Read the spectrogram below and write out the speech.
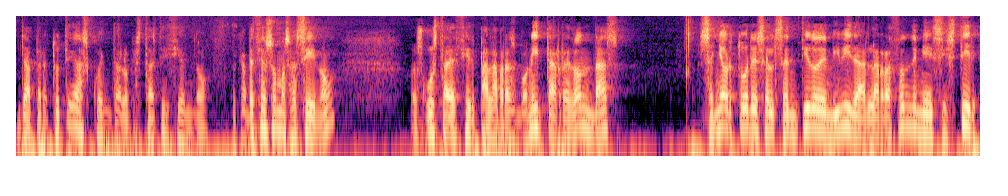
ya, pero tú te das cuenta de lo que estás diciendo, porque a veces somos así, ¿no? Nos gusta decir palabras bonitas, redondas, Señor, tú eres el sentido de mi vida, la razón de mi existir,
